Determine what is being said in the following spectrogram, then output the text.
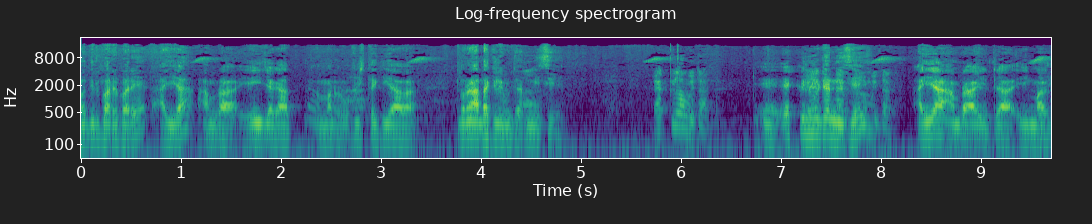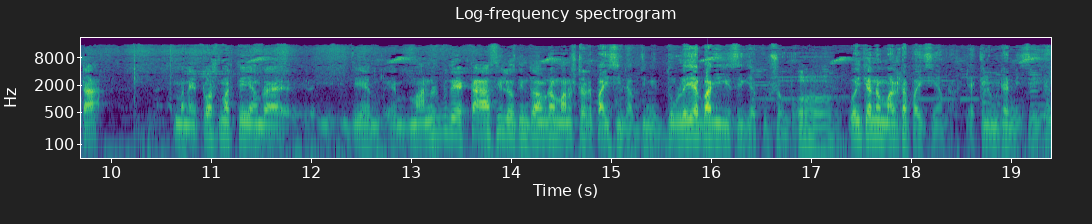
নদীর পারে পারে আইয়া আমরা এই জায়গা আমার অফিস থেকে ধরেন আধা কিলোমিটার নিচে। এক কিলোমিটার এক কিলোমিটার নিচে আইয়া আমরা এটা এই মালটা মানে টস মারতেই আমরা যে মানুষ বুধ একটা আসিল কিন্তু আমরা মানুষটা পাইছি না বুঝিনি দৌড়াইয়া বাগি গেছে গিয়া খুব সম্ভব। ওইখানে মালটা পাইছি আমরা এক কিলোমিটার নিচে গিয়া।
